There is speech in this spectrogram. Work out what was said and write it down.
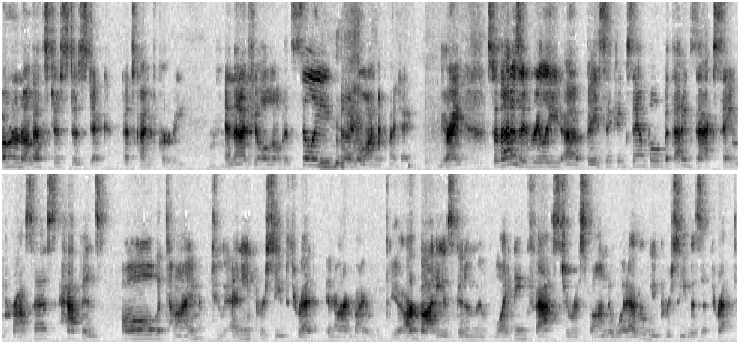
oh no, no, that's just a stick that's kind of curvy. Mm-hmm. And then I feel a little bit silly and I go on with my day yeah. right? So that is a really uh, basic example, but that exact same process happens all the time to any perceived threat in our environment. Yeah. Our body is going to move lightning fast to respond to whatever we perceive as a threat.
